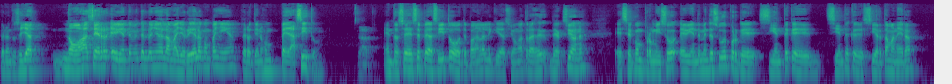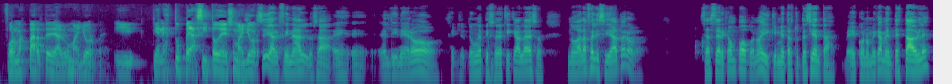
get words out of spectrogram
Pero entonces ya no vas a ser, evidentemente, el dueño de la mayoría de la compañía, pero tienes un pedacito. Claro. Entonces ese pedacito o te pagan la liquidación a través de, de acciones, ese compromiso evidentemente sube porque siente que, sientes que de cierta manera formas parte de algo mayor pues, y tienes tu pedacito de eso mayor. Sí, al final, o sea, el dinero, yo tengo un episodio aquí que habla de eso, no da la felicidad, pero se acerca un poco, ¿no? Y que mientras tú te sientas económicamente estable,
